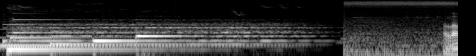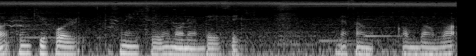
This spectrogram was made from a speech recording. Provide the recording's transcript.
Hello, thank you for listening to Lemon and Daisy. 皆さんこんばんは。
